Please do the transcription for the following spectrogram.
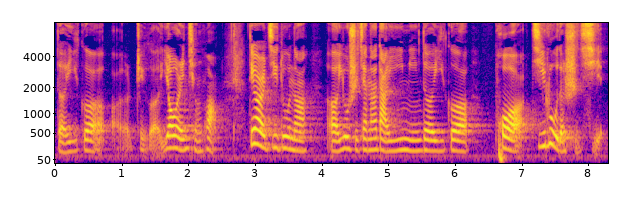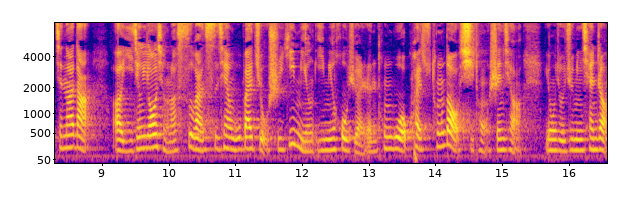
的一个呃这个邀人情况。第二季度呢，呃，又是加拿大移民的一个破纪录的时期，加拿大。呃，已经邀请了四万四千五百九十一名移民候选人通过快速通道系统申请永久居民签证。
